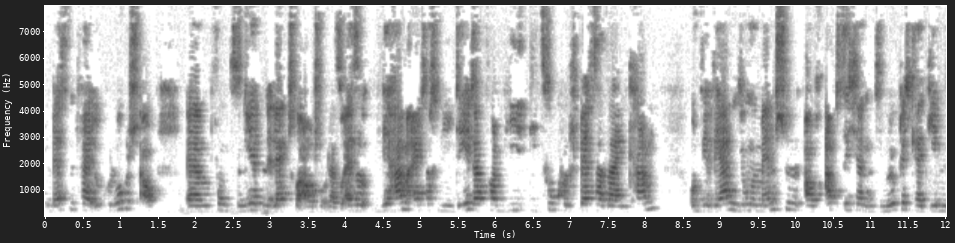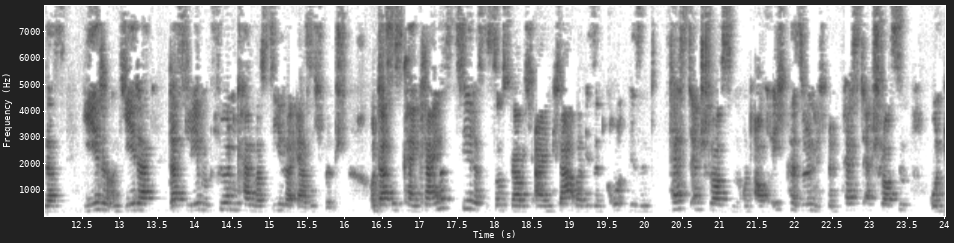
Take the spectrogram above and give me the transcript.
im besten Fall ökologisch auch ähm, funktioniert, ein Elektroauto oder so. Also wir haben einfach eine Idee davon, wie die Zukunft besser sein kann Und wir werden junge Menschen auch absichern und die Möglichkeit geben, dass jede und jeder das Leben führen kann, was sie oder er sich wünscht. Und das ist kein kleines Ziel, das ist uns, glaube ich, allen klar, aber wir sind, wir sind fest entschlossen und auch ich persönlich bin fest entschlossen und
